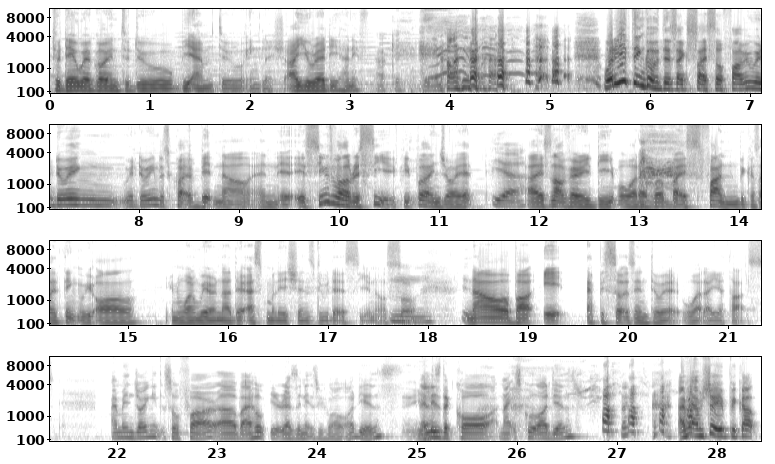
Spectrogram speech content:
today we're going to do BM to English. Are you ready, Hanif? Okay, bring it on. What do you think of this exercise so far? I mean, we're doing we're doing this quite a bit now, and it, it seems well received. People enjoy it. yeah. Uh, it's not very deep or whatever, but it's fun because I think we all, in one way or another, as Malaysians, do this. You know. So Mm. now about eight episodes into it, what are your thoughts? I'm enjoying it so far, uh, but I hope it resonates with our audience. Yeah. At least the core night school audience. I mean, I'm sure you pick up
